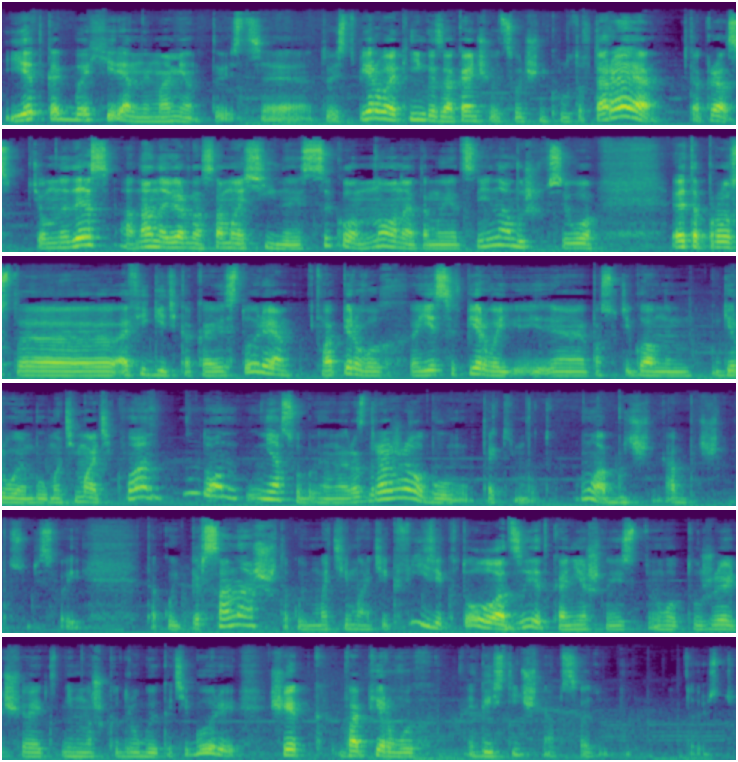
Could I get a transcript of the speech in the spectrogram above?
И это как бы охеренный момент. То есть, э, то есть первая книга заканчивается очень круто. Вторая, как раз Темный Дес, она, наверное, самая сильная из цикла, но она там и оценена выше всего. Это просто э, офигеть какая история. Во-первых, если в первой, э, по сути, главным героем был математик Ван, он не особо, наверное, раздражал, был таким вот, ну, обычный, обычный, по сути, своей такой персонаж, такой математик-физик, то Ладзе, это, конечно, есть вот уже человек немножко другой категории. Человек, во-первых, эгоистичный абсолютно, то есть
